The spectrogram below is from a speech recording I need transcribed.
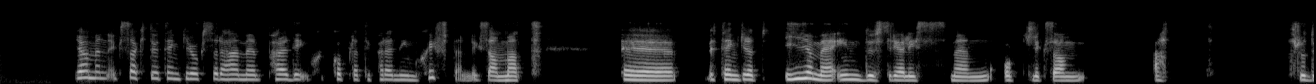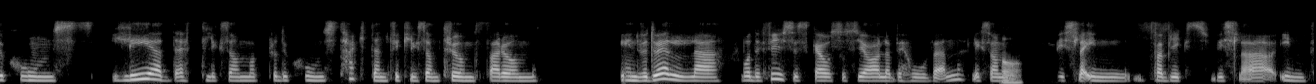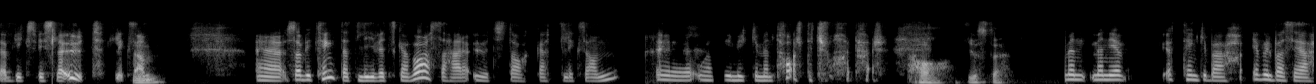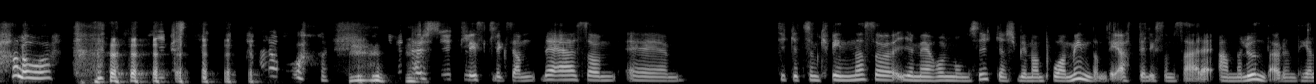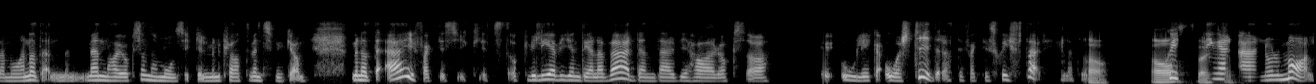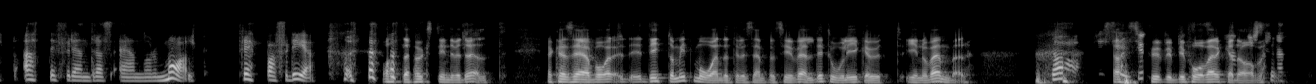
Ja men exakt, jag tänker också det här med paradigm, kopplat till paradigmskiften. Liksom att, eh, jag tänker att i och med industrialismen och liksom att produktionsledet liksom och produktionstakten fick liksom trumfa de individuella, både fysiska och sociala behoven. Liksom, ja vissla in, fabriksvissla in, fabriksvissla ut. Liksom. Mm. Så har vi tänkt att livet ska vara så här utstakat liksom. Eh, och att det är mycket mentalt är kvar där. Ja, just det. Men, men jag, jag tänker bara, jag vill bara säga hallå! hallå! Det är cykliskt liksom. Det är som eh, tycker som kvinna så i och med hormoncykeln så blir man påmind om det, att det liksom så är annorlunda runt hela månaden. Men män har ju också en hormoncykel, men det pratar vi inte så mycket om. Men att det är ju faktiskt cykliskt och vi lever ju i en del av världen där vi har också olika årstider, att det faktiskt skiftar hela tiden. Ja. Ja, Skiftningar verkligen. är normalt, att det förändras är normalt. Preppa för det. Och att det är högst individuellt. Jag kan säga vår, ditt och mitt mående till exempel ser väldigt olika ut i november. Ja, precis. hur vi blir påverkade av.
